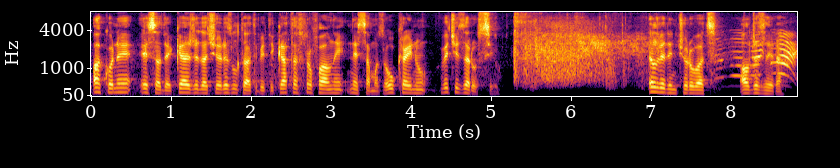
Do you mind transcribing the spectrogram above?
Ako ne, SAD kaže da će rezultati biti katastrofalni ne samo za Ukrajinu, već i za Rusiju. Elvedin Čurovac, Al Jazeera.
